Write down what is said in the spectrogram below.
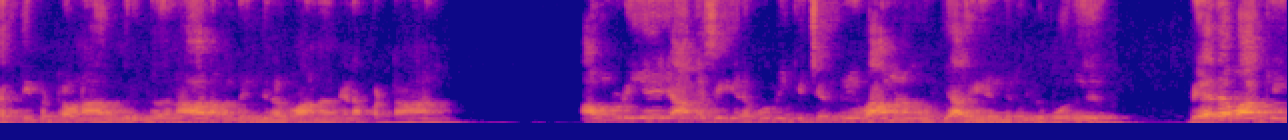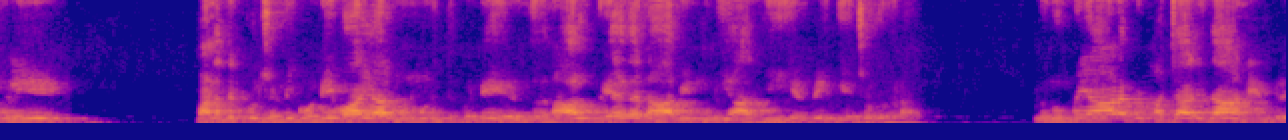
சக்தி பெற்றவனாகவும் இருந்ததனால் அவன் வெந்திரல் வாணன் எனப்பட்டான். அவனுடைய யாக செய்கிற பூமிக்கு சென்று வாமனமூர்த்தியாக இருந்திருந்த போது வேத வாக்கியங்களை மனதிற்குள் சொல்லிக்கொண்டே வாயால் முன்முணித்துக் கொண்டே எழுந்ததனால் வேதனாவின் முனியாகி என்று இங்கே சொல்லுகிறான் இவன் உண்மையான பிரம்மச்சாரி தான் என்று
